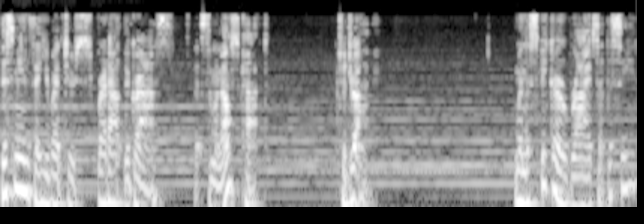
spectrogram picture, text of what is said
This means that he went to spread out the grass that someone else cut to dry. When the speaker arrives at the scene,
